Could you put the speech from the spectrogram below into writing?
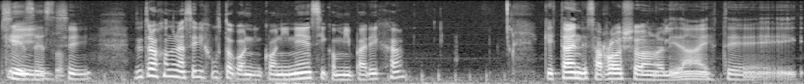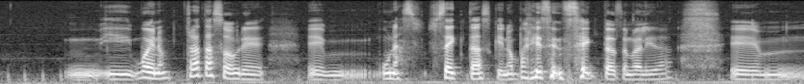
¿Qué es eso? Sí, estoy trabajando en una serie justo con, con Inés y con mi pareja, que está en desarrollo en realidad. este Y bueno, trata sobre em, unas sectas que no parecen sectas en realidad. Em,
